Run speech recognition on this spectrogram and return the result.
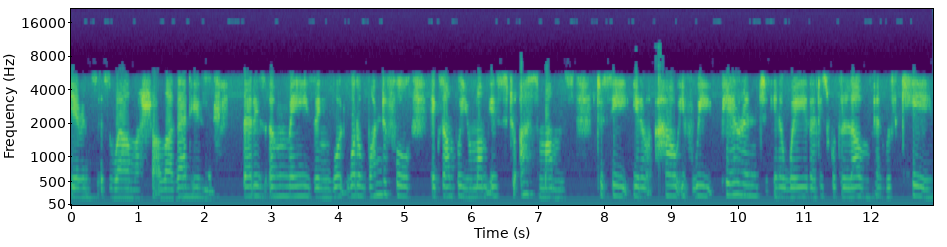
parents as well, mashallah. That is that is amazing. What what a wonderful example your mom is to us mums to see, you know, how if we parent in a way that is with love and with care,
